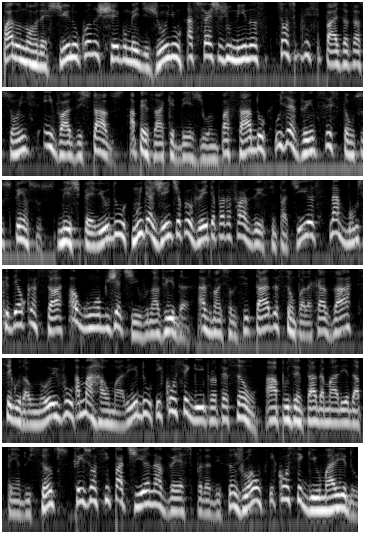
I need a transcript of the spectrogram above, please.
Para o nordestino, quando chega o mês de junho, as festas juninas são as principais atrações em vários estados, apesar que desde o ano passado os eventos estão suspensos. Neste período, muita gente aproveita para fazer simpatias na busca de alcançar algum objetivo na vida. As mais solicitadas são para casar, segurar o noivo, amarrar o marido e conseguir proteção. A aposentada Maria da Penha dos Santos fez uma simpatia na véspera de São João e conseguiu o marido.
